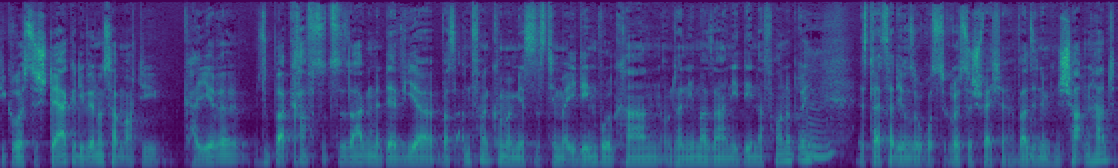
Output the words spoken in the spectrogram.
die größte Stärke, die wir in uns haben, auch die Karriere, Superkraft sozusagen, mit der wir was anfangen können. Bei mir ist das Thema Ideenvulkan, Unternehmer sein, Ideen nach vorne bringen, mhm. ist gleichzeitig unsere größte, größte Schwäche, weil sie nämlich einen Schatten hat,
